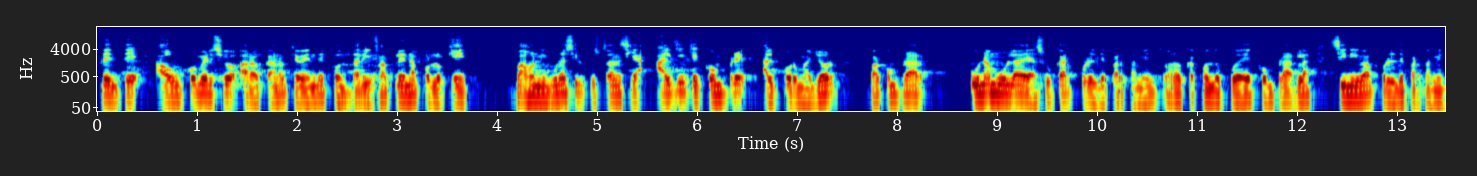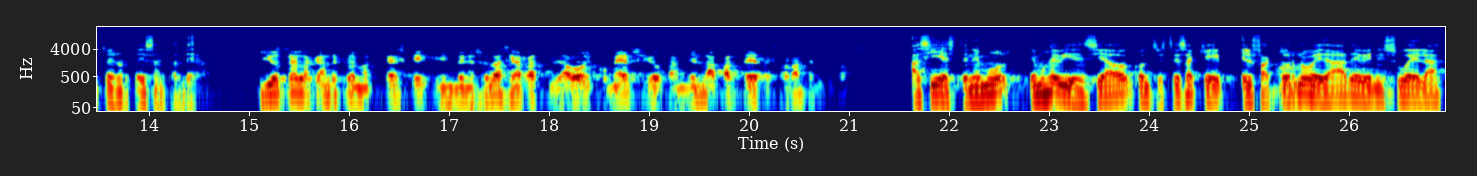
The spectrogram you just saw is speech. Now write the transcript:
frente a un comercio araucano que vende con tarifa plena, por lo que bajo ninguna circunstancia alguien que compre al por mayor va a comprar una mula de azúcar por el departamento de Arauca cuando puede comprarla sin IVA por el departamento de Norte de Santander. Y otra de las grandes problemáticas es que en Venezuela se ha reactivado el comercio, también la parte de restaurantes, Así es, tenemos, hemos evidenciado con tristeza que el factor novedad de Venezuela,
